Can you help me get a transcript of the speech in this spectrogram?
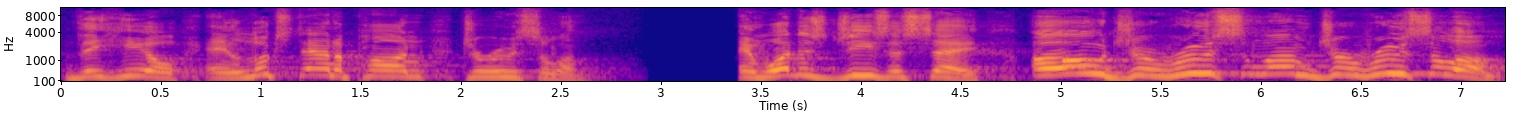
the hill and looks down upon Jerusalem. And what does Jesus say? Oh, Jerusalem, Jerusalem.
